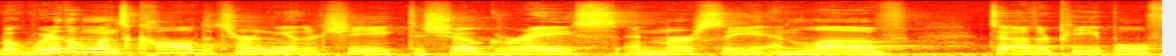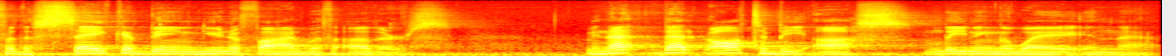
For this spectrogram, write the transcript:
but we're the ones called to turn the other cheek, to show grace and mercy and love to other people for the sake of being unified with others. I mean, that, that ought to be us leading the way in that.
